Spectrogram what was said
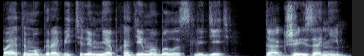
Поэтому грабителям необходимо было следить также и за ним.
